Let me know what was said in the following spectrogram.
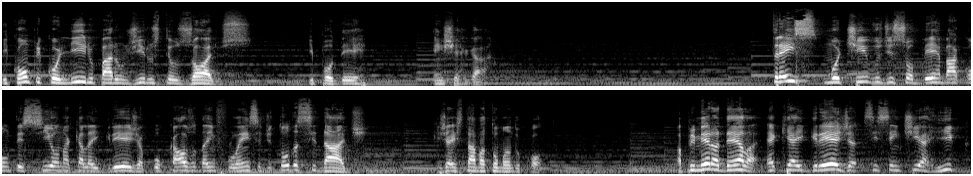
E compre colírio para ungir os teus olhos e poder enxergar. Três motivos de soberba aconteciam naquela igreja por causa da influência de toda a cidade que já estava tomando conta. A primeira dela é que a igreja se sentia rica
